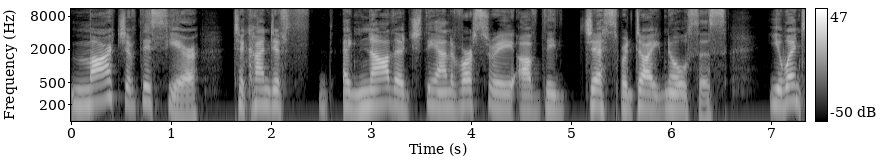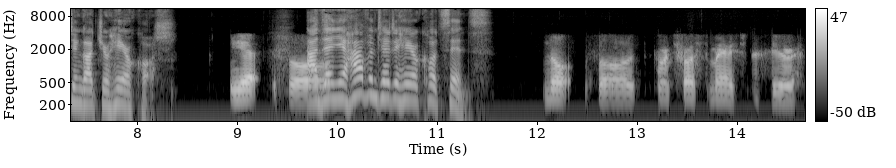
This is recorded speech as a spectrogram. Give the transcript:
March of this year to kind of acknowledge the anniversary of the desperate diagnosis. You went and got your hair cut, Yeah, so and then you haven't had a haircut since. no, so for first of March this year,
